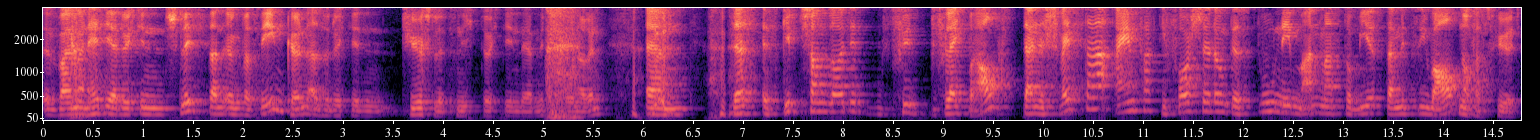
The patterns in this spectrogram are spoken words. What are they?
weil man hätte ja durch den Schlitz dann irgendwas sehen können, also durch den Türschlitz, nicht durch den der Mitbewohnerin. ähm, dass es gibt schon Leute, für, vielleicht brauchst deine Schwester einfach die Vorstellung, dass du nebenan masturbierst, damit sie überhaupt noch was fühlt.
